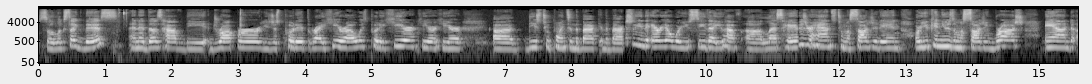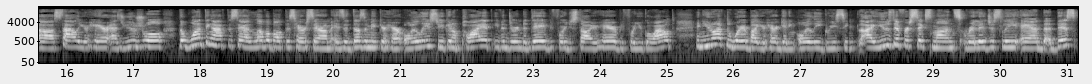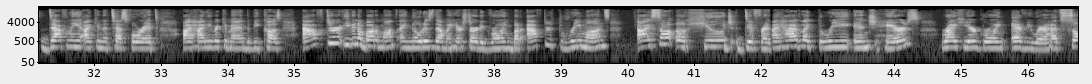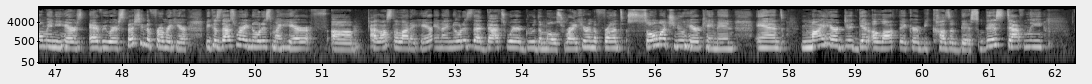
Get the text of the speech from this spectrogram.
so it looks like this and it does have the dropper. You just put it right here. I always put it here, here, here uh, these two points in the back in the back. Actually in the area where you see that you have uh, less hair. Use your hands to massage it in or you can use a massaging brush and uh, style your hair as usual. The one thing I have to say I love about this hair serum is it doesn't make your hair oily so you can apply it even during the day before you style your hair before you go out. And you don't have to worry about your hair getting oily greasy. I used it for six months religiously and this definitely I can attest for it. I highly recommend because after even about a month, I noticed that my hair started growing. But after three months, I saw a huge difference. I had like three inch hairs right here growing everywhere. I had so many hairs everywhere, especially in the front right here, because that's where I noticed my hair, um, I lost a lot of hair, and I noticed that that's where it grew the most, right here in the front. So much new hair came in, and my hair did get a lot thicker because of this. So this definitely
